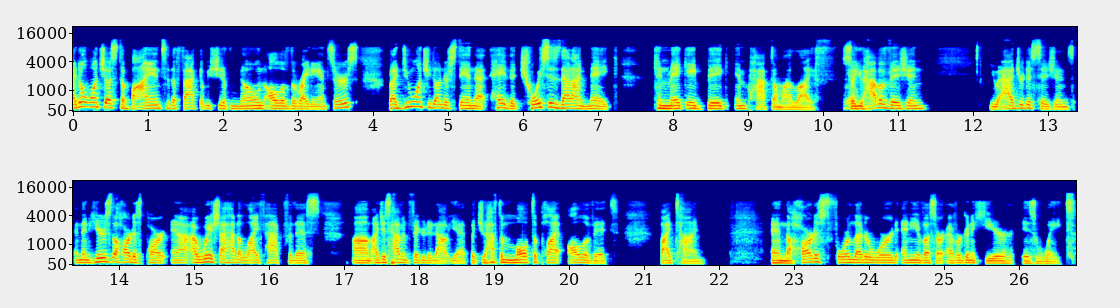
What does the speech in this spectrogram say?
I don't want us to buy into the fact that we should have known all of the right answers, but I do want you to understand that, hey, the choices that I make can make a big impact on my life. Yeah. So you have a vision, you add your decisions. And then here's the hardest part. And I, I wish I had a life hack for this. Um, I just haven't figured it out yet, but you have to multiply all of it by time. And the hardest four letter word any of us are ever going to hear is wait.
